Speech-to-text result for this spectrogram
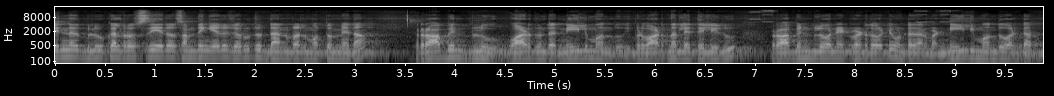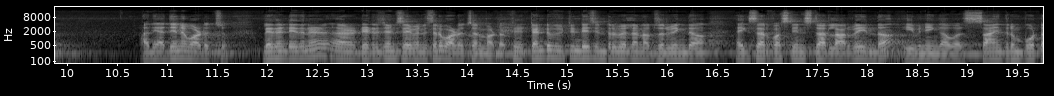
చిన్న బ్లూ కలర్ వస్తే ఏదో సంథింగ్ ఏదో జరుగుతుంది దానివల్ల మొత్తం మీద. రాబిన్ బ్లూ వాడుతుంటారు. నీలి మందు. ఇప్పుడు వాడుతున్నారు లేదు తెలీదు. రాబిన్ బ్లూ అనేటువంటిది ఒకటి ఉంటుంది అనమాట నీలి మందు అంటారు. అది అదేనే వాడచ్చు. లేదంటే ఏదైనా డిటర్జెంట్స్ ఏవైనా సరే వాడచ్చు అనమాట ten to fifteen days interval and observing the eggs or first instar larvae in the evening hours సాయంత్రం పూట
